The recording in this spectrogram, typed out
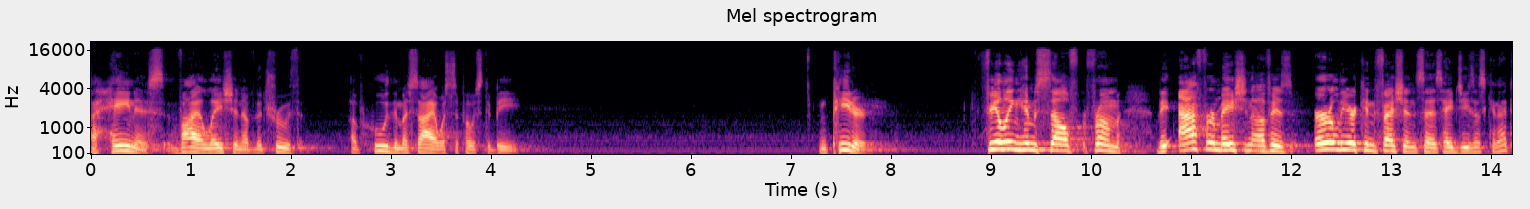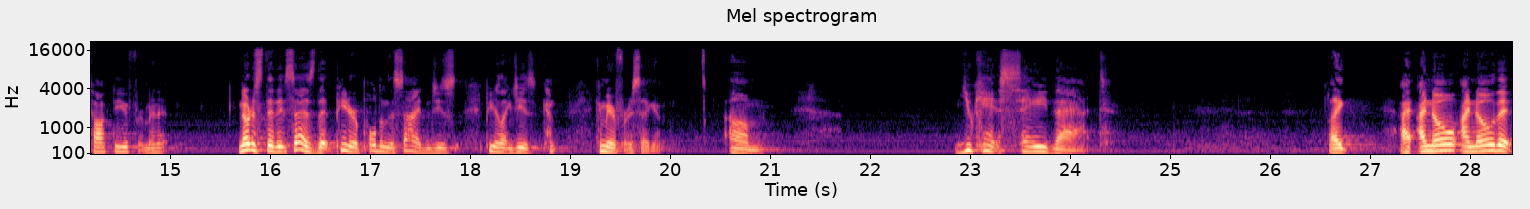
a heinous violation of the truth of who the Messiah was supposed to be. And Peter, feeling himself from the affirmation of his earlier confession says, Hey, Jesus, can I talk to you for a minute? Notice that it says that Peter pulled him aside, and Jesus, Peter's like, Jesus, come, come here for a second. Um, you can't say that. Like, I, I, know, I know that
